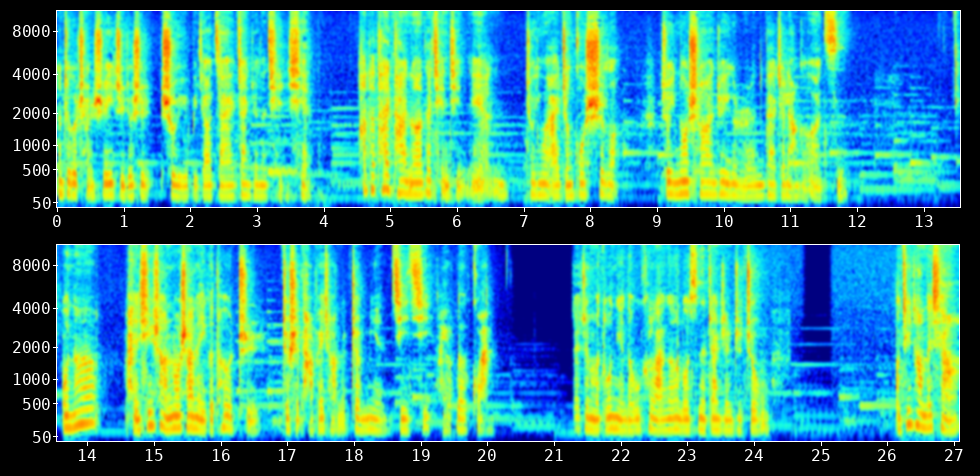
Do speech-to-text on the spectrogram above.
那这个城市一直就是属于比较在战争的前线。他的太太呢，在前几年就因为癌症过世了，所以诺沙安就一个人带着两个儿子。我呢？很欣赏诺山的一个特质，就是他非常的正面、积极，还有乐观。在这么多年的乌克兰跟俄罗斯的战争之中，我经常的想，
